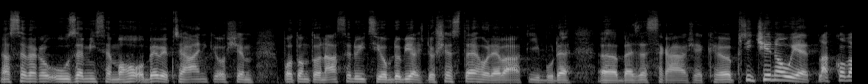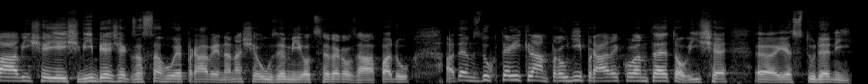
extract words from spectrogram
na severu území se mohou objevit přehánky, ovšem po tomto následující období až do 6.9. bude bez srážek. Příčinou je tlaková výše, jejíž výběžek zasahuje právě na naše území od severozápadu a ten vzduch, který k nám proudí právě kolem této výše, je studený.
